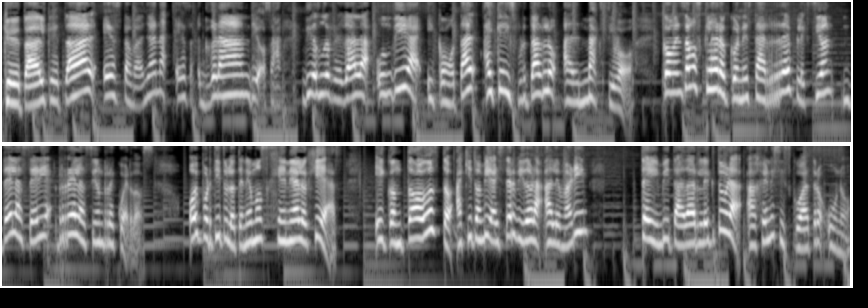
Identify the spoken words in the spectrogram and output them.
¿Qué tal? ¿Qué tal? Esta mañana es grandiosa. Dios nos regala un día y como tal hay que disfrutarlo al máximo. Comenzamos claro con esta reflexión de la serie Relación Recuerdos. Hoy por título tenemos genealogías y con todo gusto aquí tu amiga y servidora Ale Marín te invita a dar lectura a Génesis 4.1.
